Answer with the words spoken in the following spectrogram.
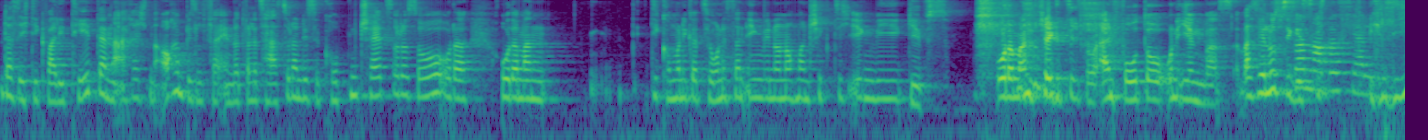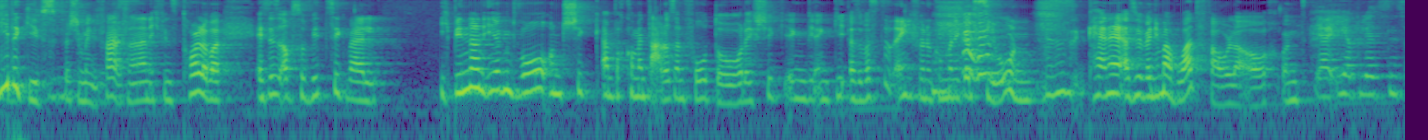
dass sich die Qualität der Nachrichten auch ein bisschen verändert, weil jetzt hast du dann diese Gruppenchats oder so oder, oder man, die Kommunikation ist dann irgendwie nur noch, man schickt sich irgendwie GIFs. Oder man schickt sich so ein Foto und irgendwas. Was ja lustig ist. Ich, ich liebe GIFs, verstehe mich nicht falsch. Nein, nein, ich finde es toll, aber es ist auch so witzig, weil ich bin dann irgendwo und schicke einfach kommentarlos ein Foto oder ich schicke irgendwie ein GIF. Also was ist das eigentlich für eine Kommunikation? das ist keine, also wir werden immer wortfauler auch. Und Ja, ich habe letztens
